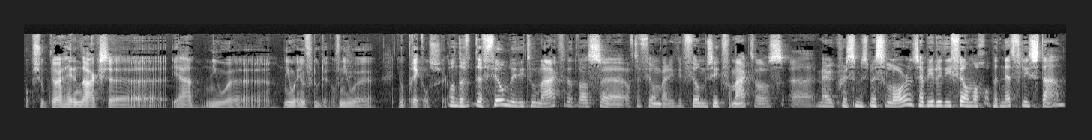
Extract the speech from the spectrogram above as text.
op zoek naar hedendaagse ja, nieuwe, nieuwe invloeden of nieuwe, nieuwe prikkels. Want de, de film die hij toen maakte, dat was, eh, of de film waar hij de filmmuziek voor maakte, was eh, Merry Christmas, Mr. Lawrence. Hebben jullie die film nog op het netvlies staan?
